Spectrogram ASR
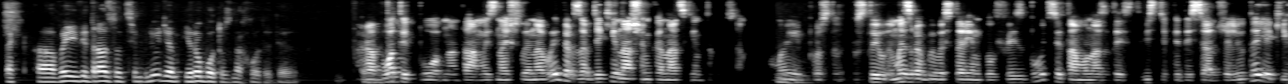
Так, а ви відразу цим людям і роботу знаходите. Роботи повна. Да, ми знайшли на вибір завдяки нашим канадським друзям. Ми просто пустили. Ми зробили сторінку в Фейсбуці. Там у нас десь 250 вже людей, які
